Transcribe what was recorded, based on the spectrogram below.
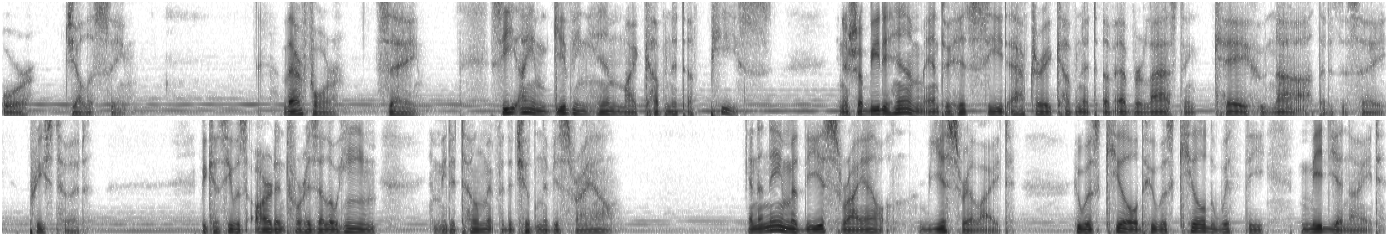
or jealousy. Therefore, say, See, I am giving him my covenant of peace, and it shall be to him and to his seed after a covenant of everlasting kehunah, that is to say, priesthood because he was ardent for his Elohim and made atonement for the children of Israel. And the name of the Israel, Israelite, who was killed, who was killed with the Midianite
